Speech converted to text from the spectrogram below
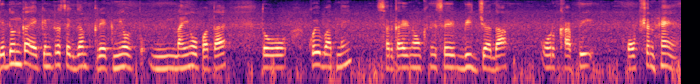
यदि उनका एक इंट्रेंस एग्ज़ाम क्रैक नहीं हो नहीं हो पाता है तो कोई बात नहीं, सरकारी नौकरी से भी ज़्यादा और काफ़ी ऑप्शन हैं।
